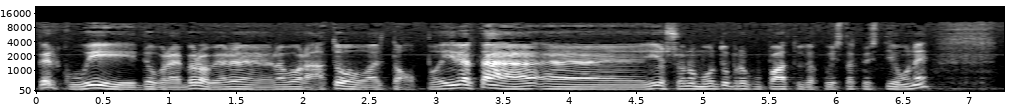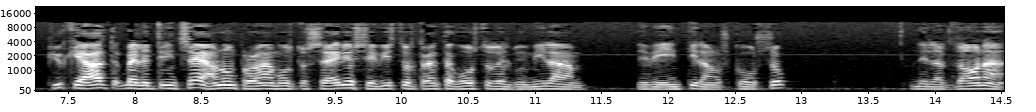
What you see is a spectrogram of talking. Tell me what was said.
per cui dovrebbero aver lavorato al top. In realtà eh, io sono molto preoccupato da questa questione più che altro, beh, le trincee hanno un problema molto serio, si è visto il 30 agosto del 2020, l'anno scorso, nella zona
